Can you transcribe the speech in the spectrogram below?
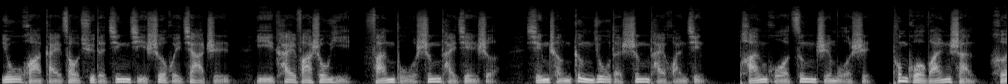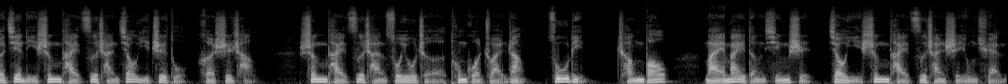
优化改造区的经济社会价值，以开发收益反哺生态建设，形成更优的生态环境。盘活增值模式，通过完善和建立生态资产交易制度和市场。生态资产所有者通过转让、租赁、承包、买卖等形式交易生态资产使用权、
